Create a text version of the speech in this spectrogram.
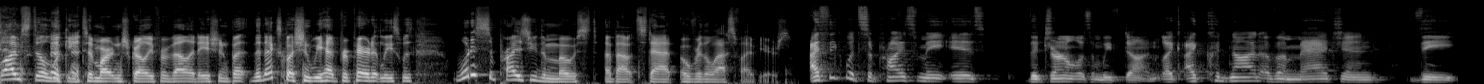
well, I'm still looking to Martin Shkreli for validation, but the next question we had prepared at least was what has surprised you the most about STAT over the last five years? I think what surprised me is the journalism we've done. Like, I could not have imagined the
